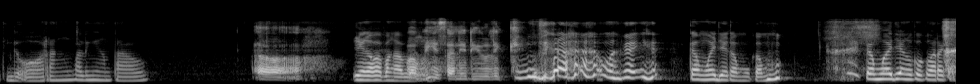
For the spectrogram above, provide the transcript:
tiga orang paling yang tahu. Eh, Ya nggak apa-apa nggak apa-apa. bisa nih diulik. Makanya kamu aja kamu kamu. Kamu aja yang aku korek.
